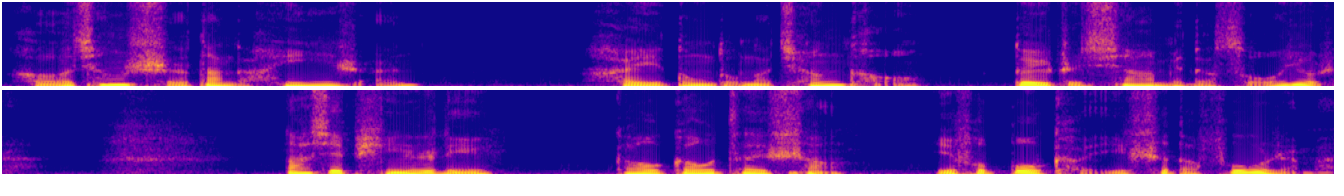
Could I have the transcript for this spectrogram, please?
荷枪实弹的黑衣人，黑洞洞的枪口对着下面的所有人。那些平日里高高在上、一副不可一世的富人们，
